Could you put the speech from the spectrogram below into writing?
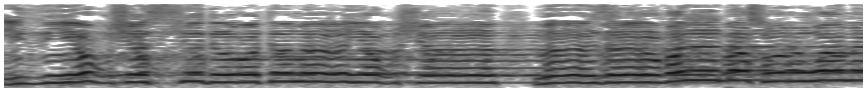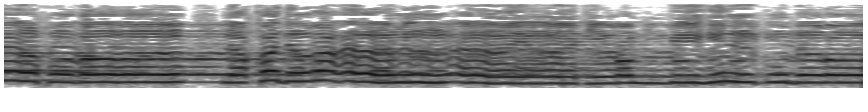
إذ يغشى السدرة ما يغشى. ما زاغ البصر وما طغى لقد رأى من آيات ربه الكبرى.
